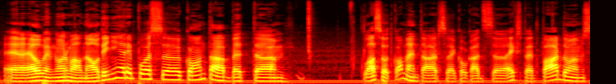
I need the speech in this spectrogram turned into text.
Elvim normāli naudiņi ieripos uh, kontā, bet uh, lasot komentārus vai kaut kādas uh, ekspertu pārdomas,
